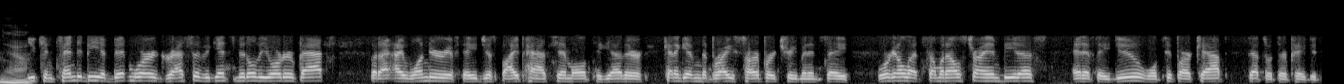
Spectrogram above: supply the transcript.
Yeah. You can tend to be a bit more aggressive against middle of the order bats, but I, I wonder if they just bypass him altogether, kind of give him the Bryce Harper treatment and say, we're going to let someone else try and beat us. And if they do, we'll tip our cap. That's what they're paid to do.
